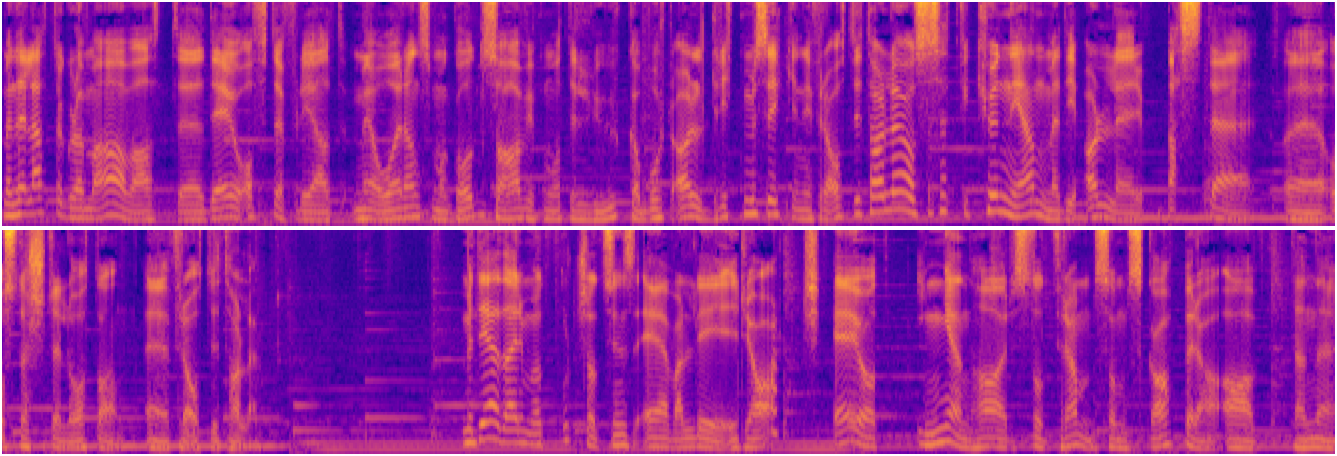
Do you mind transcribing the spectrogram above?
Men det er lett å glemme av at eh, det er jo ofte fordi at med årene som har gått, så har vi på en måte luka bort all drittmusikken fra 80-tallet, og så sitter vi kun igjen med de aller beste eh, og største låtene eh, fra 80-tallet. Men det jeg derimot fortsatt syns er veldig rart, er jo at ingen har stått frem som skapere av denne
